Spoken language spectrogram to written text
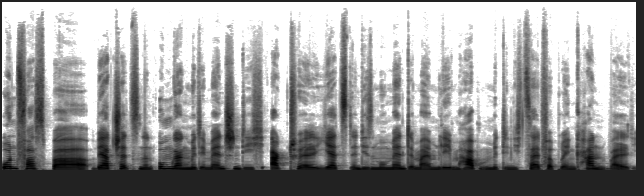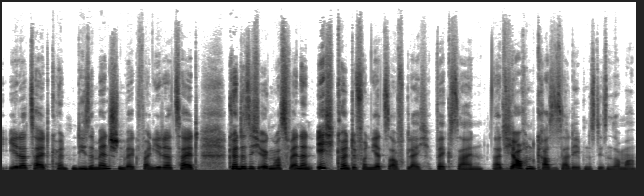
unfassbar wertschätzenden Umgang mit den Menschen, die ich aktuell jetzt in diesem Moment in meinem Leben habe und mit denen ich Zeit verbringen kann, weil jederzeit könnten diese Menschen wegfallen, jederzeit könnte sich irgendwas verändern. Ich könnte von jetzt auf gleich weg sein. Da hatte ich auch ein krasses Erlebnis diesen Sommer.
